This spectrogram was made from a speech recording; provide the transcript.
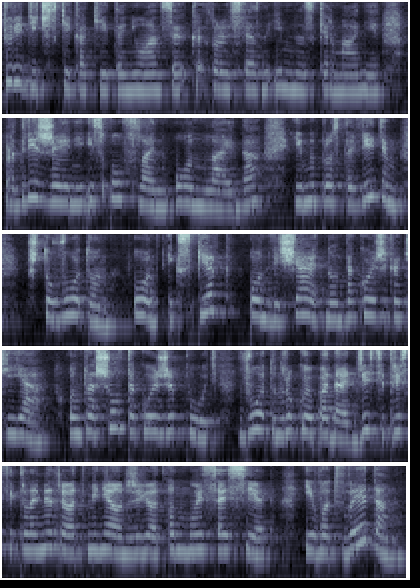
юридические какие-то нюансы, которые связаны именно с Германией, продвижение из офлайн в онлайн, да, и мы просто видим, что вот он, он эксперт, он вещает, но он такой же, как и я. Он прошел такой же путь. Вот он рукой подать. 200-300 километров от меня он живет. Он мой сосед. И вот в этом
